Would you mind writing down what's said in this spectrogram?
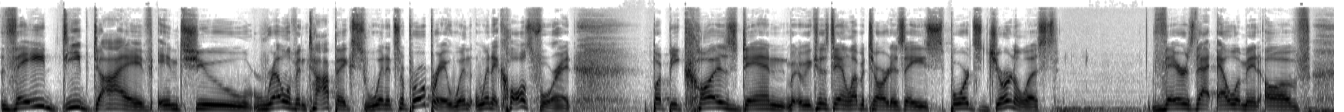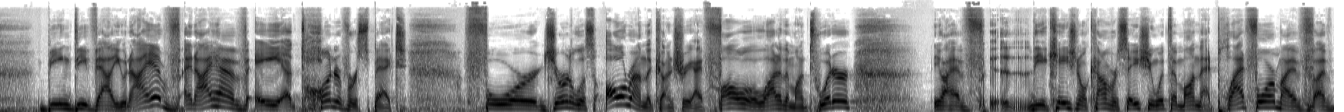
they deep dive into relevant topics when it's appropriate, when when it calls for it. But because Dan because Dan Le Batard is a sports journalist, there's that element of being devalued. And I have and I have a, a ton of respect for journalists all around the country. I follow a lot of them on Twitter you know, I have uh, the occasional conversation with them on that platform. I've I've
